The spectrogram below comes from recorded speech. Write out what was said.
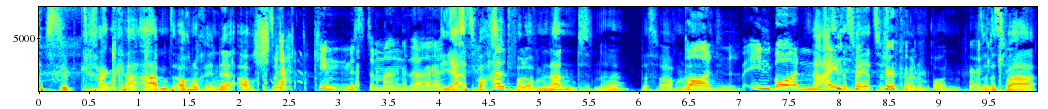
absolut kranker Abend. Auch noch in der, auch so. Stadtkind müsste man sein. Ja, es war halt voll auf dem Land, ne? Das war auf dem Land. Bonn. In Bonn. Nein, das war ja zwischen Köln und Bonn. Also das war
